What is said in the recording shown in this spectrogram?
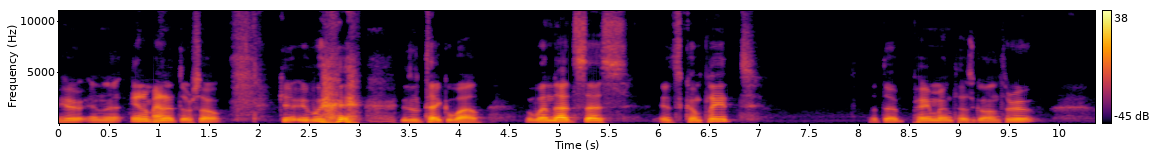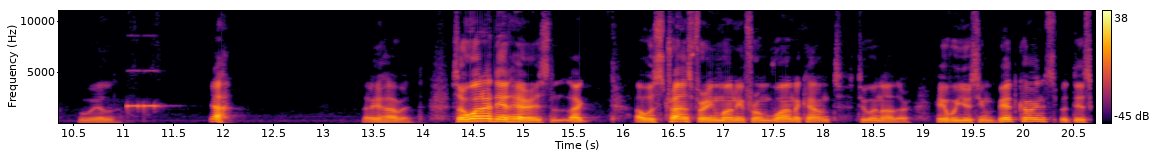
here in a, in a minute or so. Okay, it, will, it will take a while. When that says it's complete, that the payment has gone through, we'll, yeah, there you have it. So what I did here is like I was transferring money from one account to another. Here we're using bitcoins, but this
